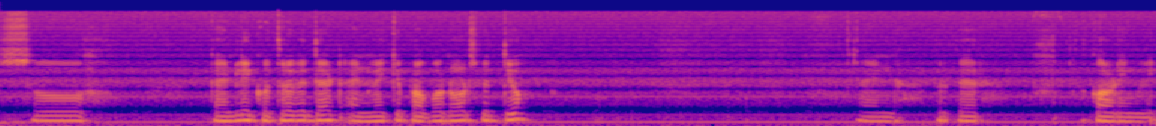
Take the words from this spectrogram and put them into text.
So kindly go through with that and make a proper notes with you. And prepare accordingly.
